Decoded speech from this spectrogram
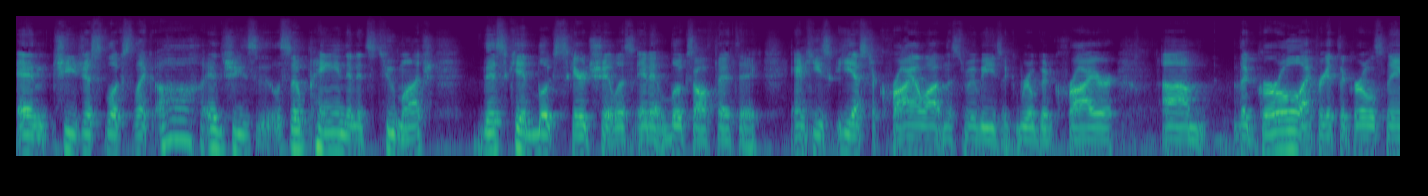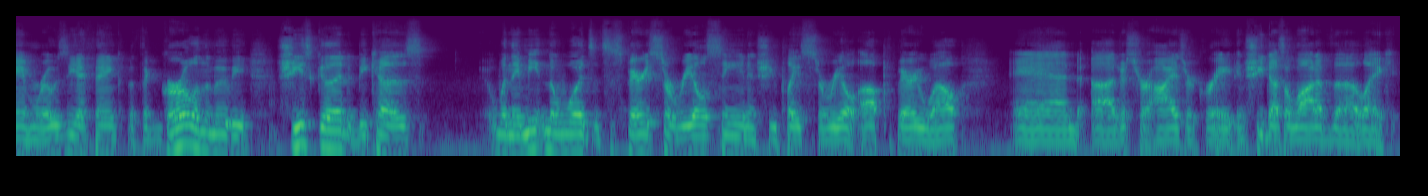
and she just looks like oh and she's so pained and it's too much. This kid looks scared shitless and it looks authentic. And he's he has to cry a lot in this movie. He's a real good crier. Um, the girl i forget the girl's name rosie i think but the girl in the movie she's good because when they meet in the woods it's this very surreal scene and she plays surreal up very well and uh, just her eyes are great. And she does a lot of the like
